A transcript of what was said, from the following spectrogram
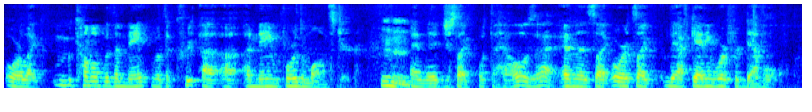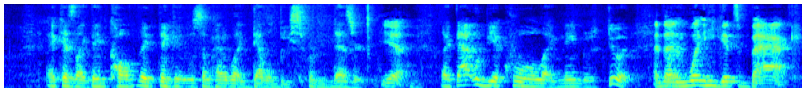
or like come up with a name with a uh, a name for the monster, Mm-hmm. and they're just like, what the hell is that? And then it's like, or it's like the Afghani word for devil, because like they'd call they'd think it was some kind of like devil beast from the desert. Yeah. Like that would be a cool like name to do it. And then when he gets back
